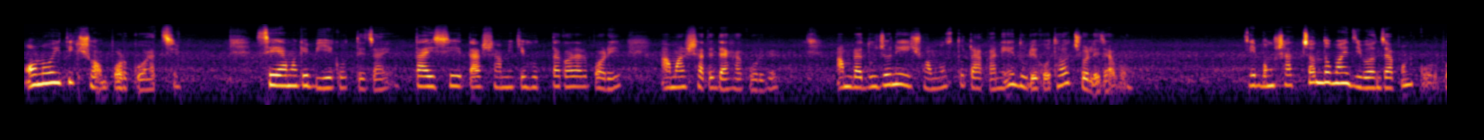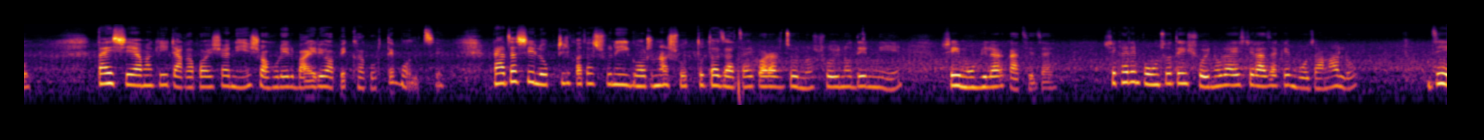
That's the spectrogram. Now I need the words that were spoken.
অনৈতিক সম্পর্ক আছে। সে আমাকে বিয়ে করতে চায়। তাই সে তার স্বামীকে হত্যা করার পরে আমার সাথে দেখা করবে। আমরা দুজনেই সমস্ত টাকা নিয়ে দূরে কোথাও চলে যাব এবং স্বাচ্ছন্দ্যময় জীবনযাপন করব। তাই সে আমাকে এই টাকা পয়সা নিয়ে শহরের বাইরে অপেক্ষা করতে বলছে। রাজা সেই লোকটির কথা শুনে এই ঘটনার সত্যতা যাচাই করার জন্য সৈন্যদের নিয়ে সেই মহিলার কাছে যায়। সেখানে পৌঁছতেই সৈন্যরা এসে রাজাকে জানালো যে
